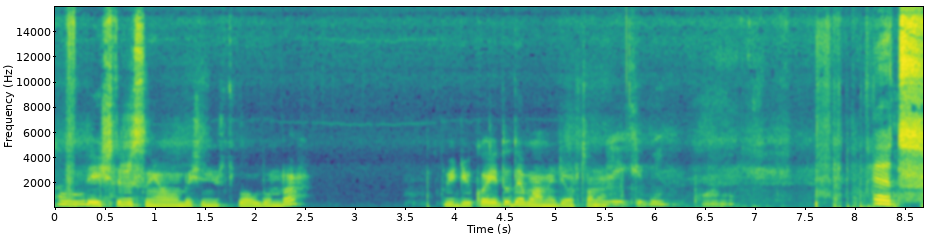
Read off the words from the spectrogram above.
Tamam. Değiştirirsin ya 15. rütbe olduğunda. Video kaydı devam ediyor tamam. Şimdi 2000 puan. Evet.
